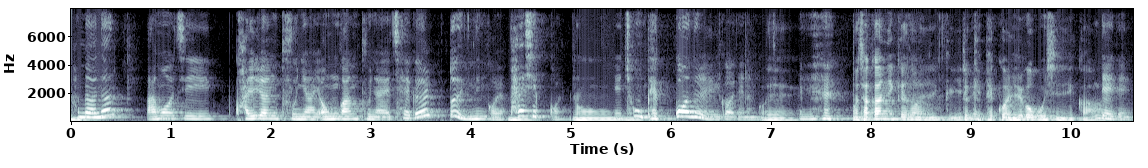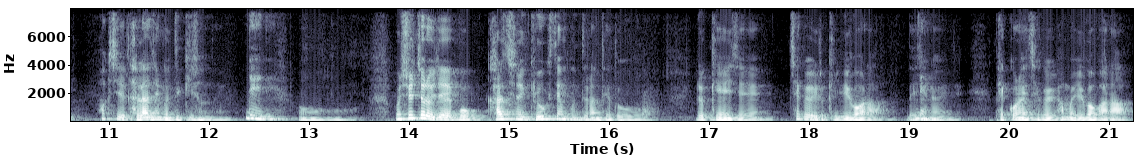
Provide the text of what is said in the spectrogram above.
하면은 나머지 관련 분야, 연관 분야의 책을 또 읽는 거예요. 80권. 어. 예, 총 100권을 읽어야 되는 거죠. 네. 예. 뭐 작가님께서는 이렇게 네. 100권 읽어보시니까 네네. 확실히 달라진 걸 느끼셨나요? 네네. 어. 그럼 실제로 이제 뭐 가르치는 교육생 분들한테도 이렇게 이제 책을 이렇게 읽어라 내지는 100권의 책을 한번 읽어봐라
